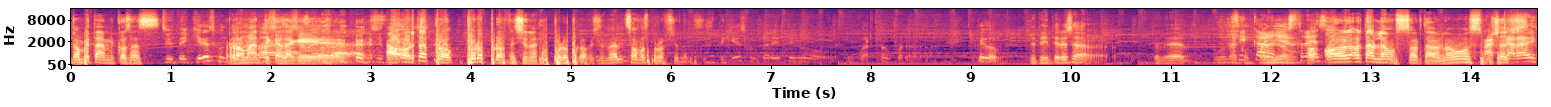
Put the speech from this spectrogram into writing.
no metan cosas Si te quieres juntar. románticas ah, aquí. sí, sí, sí. Ah, Ahorita pro- puro profesional, puro profesional, somos profesionales. Si te quieres Digo, si te interesa tener una Sí, caben compañía. los tres. O- ahorita hablamos, ahorita hablamos. ah, muchachos. caray.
